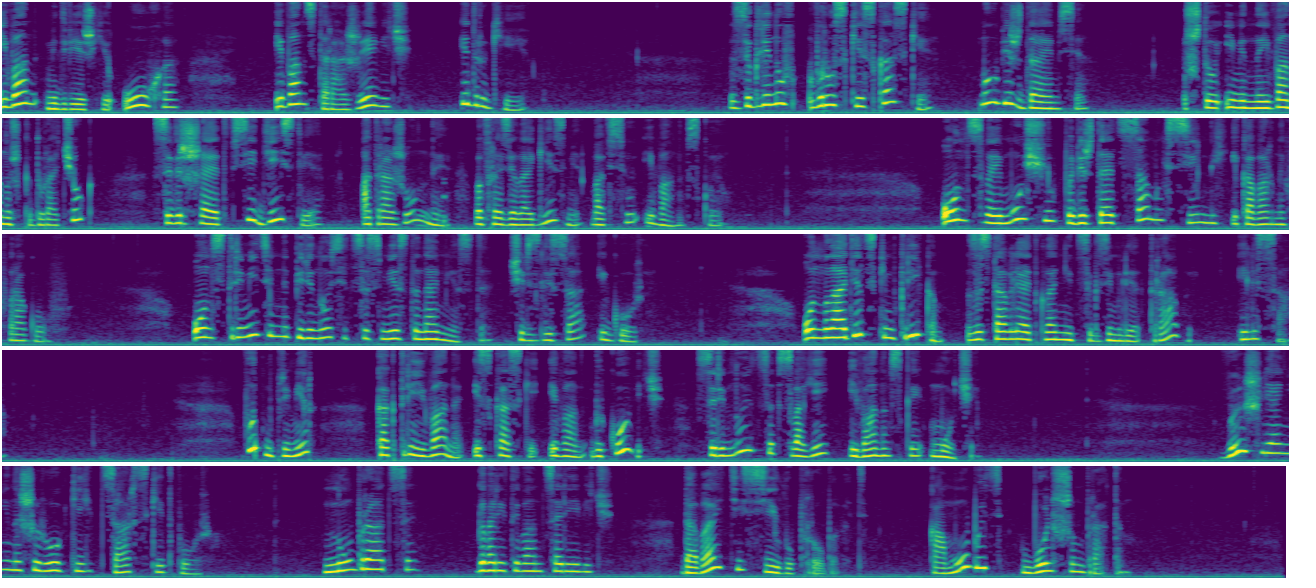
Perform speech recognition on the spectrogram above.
Иван Медвежье ухо, Иван Сторожевич и другие. Заглянув в русские сказки, мы убеждаемся, что именно Иванушка-дурачок совершает все действия, отраженные во фразеологизме во всю Ивановскую. Он своей мощью побеждает самых сильных и коварных врагов. Он стремительно переносится с места на место, через леса и горы. Он молодецким криком заставляет клониться к земле травы и леса. Вот, например, как три Ивана из сказки «Иван Быкович» соревнуются в своей ивановской мочи. Вышли они на широкий царский двор. «Ну, братцы, — говорит Иван-царевич, — давайте силу пробовать. Кому быть большим братом?»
